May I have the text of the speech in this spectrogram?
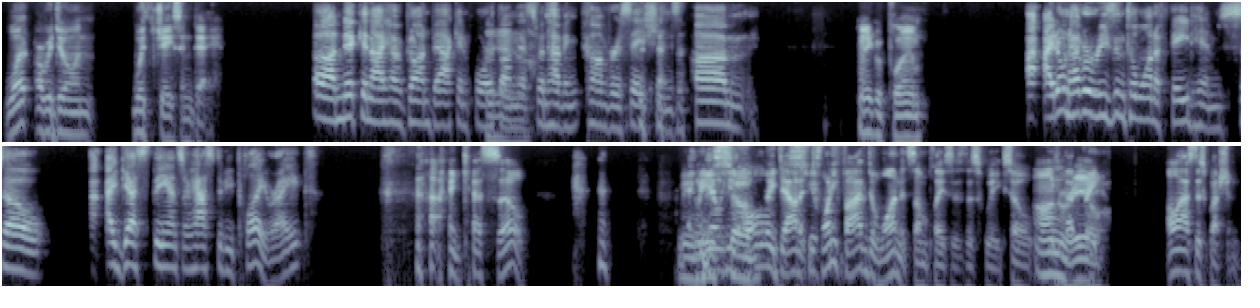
What are we doing with Jason Day? Uh, Nick and I have gone back and forth yeah. on this when having conversations. um, I think we play him. I, I don't have a reason to want to fade him. So I guess the answer has to be play, right? I guess so. I mean, we know he's all the way down at 25 to 1 at some places this week. So unreal. I'll ask this question.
